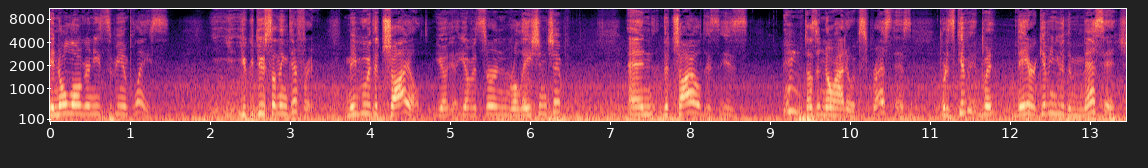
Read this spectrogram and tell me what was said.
it no longer needs to be in place. You, you could do something different. Maybe with a child, you, you have a certain relationship, and the child is, is doesn't know how to express this, but it's giving, but they are giving you the message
